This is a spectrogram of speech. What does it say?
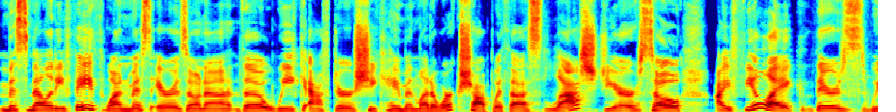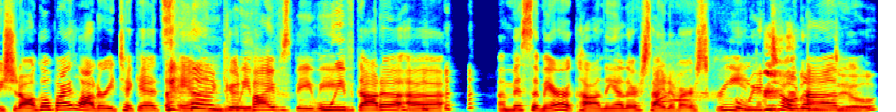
Miss Melody Faith won Miss Arizona the week after she came and led a workshop with us last year. So I feel like there's we should all go buy lottery tickets and Good vibes, baby. we've got a, a a Miss America on the other side of our screen. we totally Um, do.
